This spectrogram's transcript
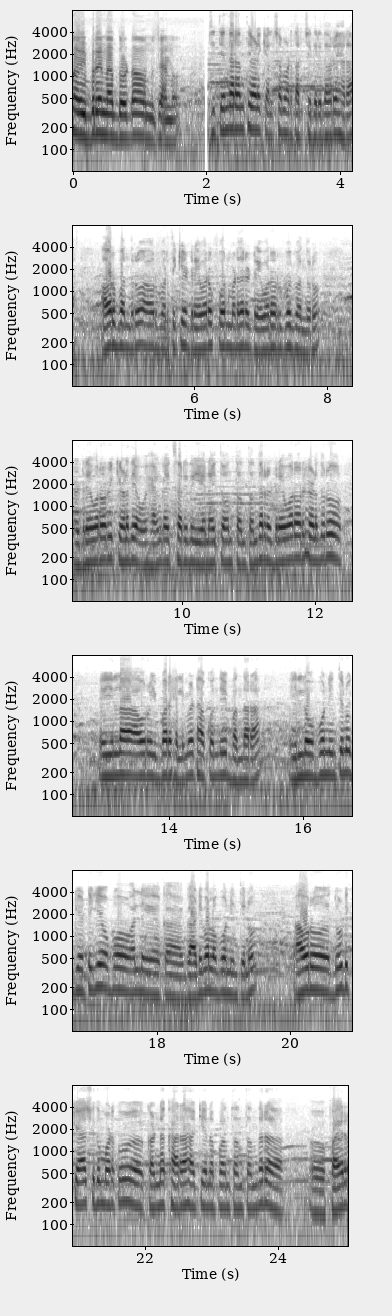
ನಾವಿಬ್ಬರೇ ನಾ ದೊಡ್ಡ ಅವನು ಸಣ್ಣ ಜಿತೇಂದರ್ ಅಂತ ಹೇಳಿ ಕೆಲಸ ಮಾಡ್ತಾರೆ ಚಿದ್ರಿದವ್ರೆ ಹರ ಅವ್ರು ಬಂದರು ಅವ್ರು ಬರ್ತಿಕ್ಕೆ ಡ್ರೈವರು ಫೋನ್ ಮಾಡಿದ್ರೆ ಡ್ರೈವರ್ ಅವ್ರು ಭೀ ಬಂದರು. ಡ್ರೈವರ್ ಅವ್ರಿಗೆ ಕೇಳಿದೆ ಅವು ಹೆಂಗಾಯ್ತು ಸರ್ ಇದು ಏನಾಯ್ತು ಅಂತಂತಂದ್ರೆ ಡ್ರೈವರ್ ಅವ್ರು ಹೇಳಿದ್ರು "ಏ, ಇಲ್ಲ, ಅವರು ಇಬ್ಬರು ಹೆಲ್ಮೆಟ್ ಹಾಕೊಂಡಿ ಬಂದಾರ. ಇಲ್ಲಿ ಒಬ್ಬ ನಿಂತಿನು ಗೇಟಿಗೆ ಒಬ್ಬ ಅಲ್ಲಿ ಗಾಡಿ ಮೇಲೆ ಒಬ್ಬ ನಿಂತಿನು. ಅವರು ದುಡ್ಡು ಕ್ಯಾಶ್ ಇದು ಮಾಡ್ಕೊ, ಕಣ್ಣ ಖಾರ ಹಾಕಿ ಏನಪ್ಪ ಅಂತಂತಂದ್ರೆ ಫೈರ್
